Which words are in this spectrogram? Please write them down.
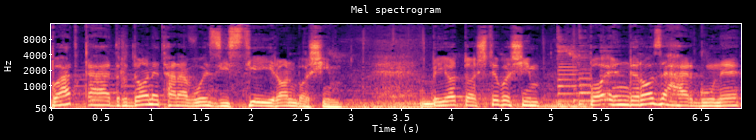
باید قدردان تنوع زیستی ایران باشیم. به یاد داشته باشیم با انقراض هر گونه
